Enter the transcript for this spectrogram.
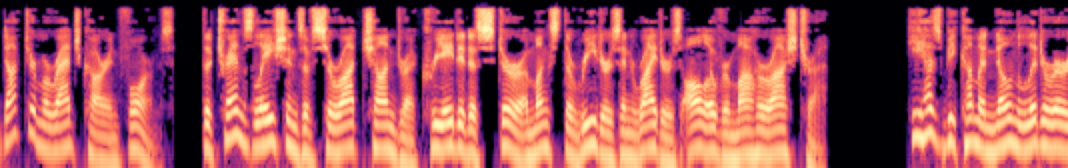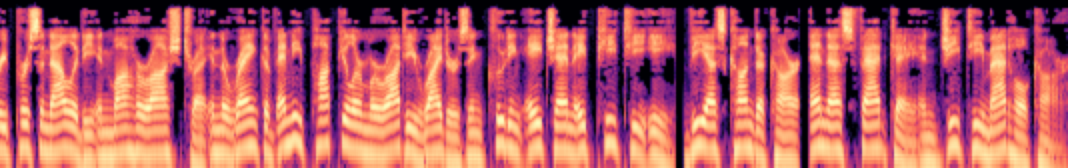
Dr. Marajkar informs, the translations of Sarat Chandra created a stir amongst the readers and writers all over Maharashtra. He has become a known literary personality in Maharashtra in the rank of any popular Marathi writers including H. N. Apte, V. S. Khandekar, N. S. Phadke and G. T. Madkholkar.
